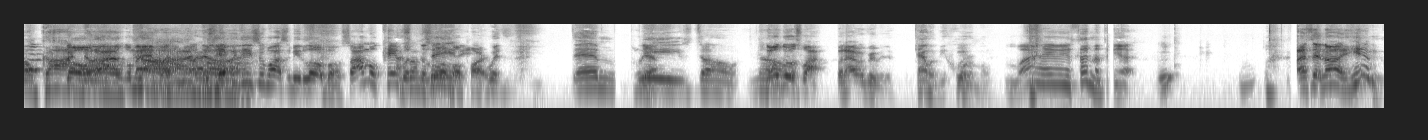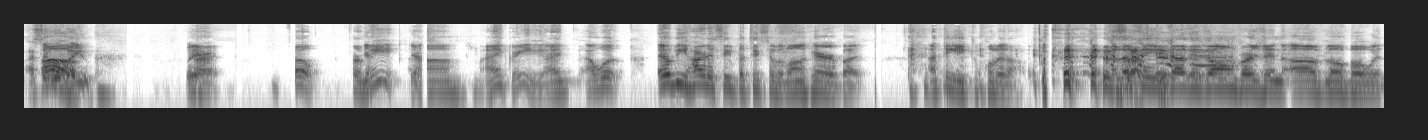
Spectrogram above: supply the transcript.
Oh God, No, no, no, Aquaman, but God, but no. Dave Batista wants to be Lobo, so I'm okay That's with the saying. Lobo part. With them, please don't. No. Don't do a swap, but I would agree with you. That would be horrible. Why I haven't said nothing yet? I said no, him. I said Oh. what about you? But yeah, All right. So for Yeah, me, yes. um, I agree. I I would. It would be hard to see Batista with long hair, but I think he can pull it off. Unless he does his own version of Lobo with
